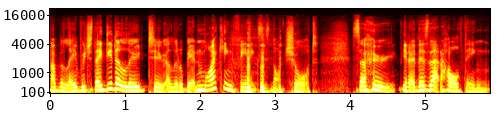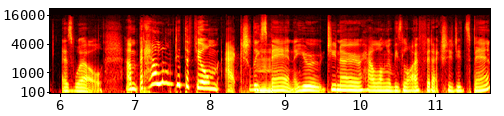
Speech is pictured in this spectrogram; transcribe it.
I believe, which they did allude to a little bit. And Joaquin Phoenix is not short, so you know there's that whole thing as well. Um, but how long did the film actually span? Are you do you know how long of his life it actually did span?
